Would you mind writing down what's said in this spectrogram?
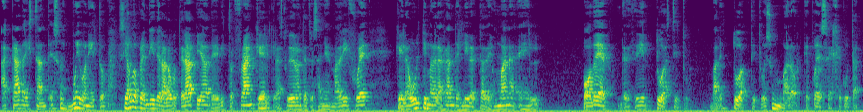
a cada instante. Eso es muy bonito. Si algo aprendí de la logoterapia de Víctor Frankel, que la estudié durante tres años en Madrid, fue que la última de las grandes libertades humanas es el poder de decidir tu actitud. ¿Vale? Tu actitud es un valor que puedes ejecutar.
